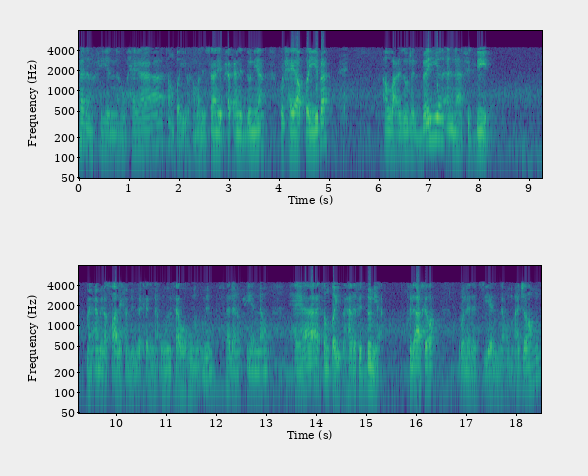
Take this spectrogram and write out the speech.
فلنحيينه حياة طيبة. أما الإنسان يبحث عن الدنيا والحياة الطيبة الله عز وجل بين أنها في الدين. من عمل صالحا من ذكر أو أنثى وهو مؤمن فلنحيينه حياة طيبة. هذا في الدنيا. في الآخرة ولنجزينهم أجرهم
